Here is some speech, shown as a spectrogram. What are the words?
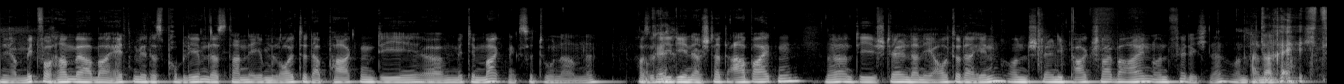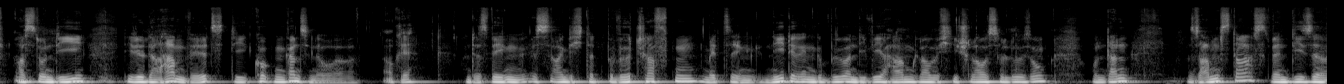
Ja, Mittwoch haben wir aber, hätten wir das Problem, dass dann eben Leute da parken, die äh, mit dem Markt nichts zu tun haben. Ne? Also Okay. die, die in der Stadt arbeiten, ne, die stellen dann ihr Auto dahin und stellen die Parkscheibe ein und fertig. Ne? Und Hat dann er recht. hast du und die, die du da haben willst, die gucken ganz in die Röhre. Okay. Und deswegen ist eigentlich das Bewirtschaften mit den niedrigen Gebühren, die wir haben, glaube ich, die schlauste Lösung. Und dann samstags, wenn diese,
